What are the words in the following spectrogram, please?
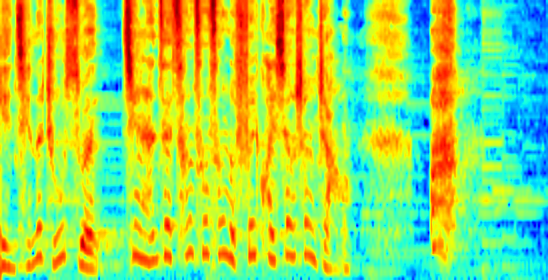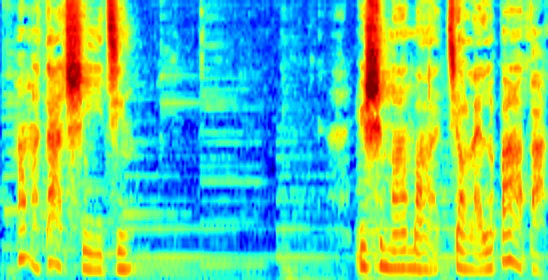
眼前的竹笋竟然在蹭蹭蹭的飞快向上长。啊！妈妈大吃一惊。于是妈妈叫来了爸爸，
